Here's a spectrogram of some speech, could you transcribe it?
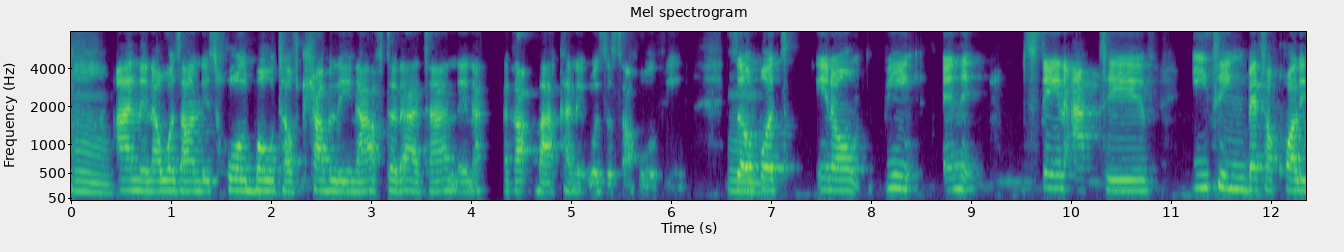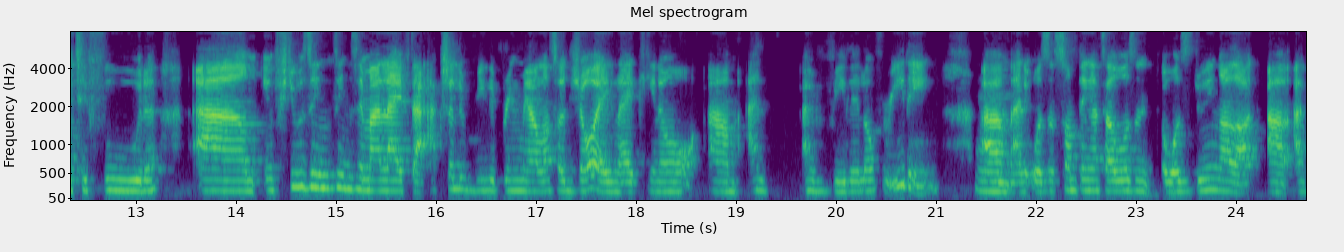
Mm. And then I was on this whole boat of traveling after that, and then I got back, and it was just a whole thing. Mm. So, but you know, being and staying active, eating better quality food, um, infusing things in my life that actually really bring me a lot of joy. Like, you know, um, I, I really love reading. Mm. Um, and it wasn't something that I wasn't, I was doing a lot. Uh, I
